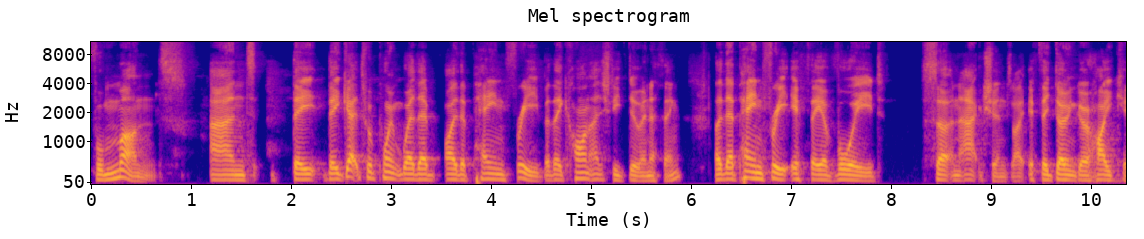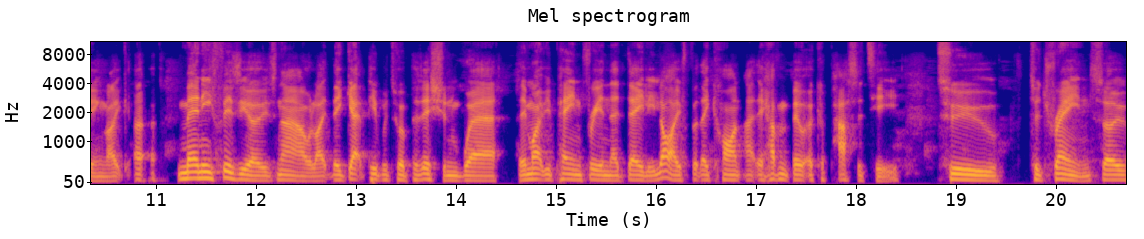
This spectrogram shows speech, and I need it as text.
for months and they they get to a point where they're either pain free but they can't actually do anything. Like they're pain free if they avoid certain actions like if they don't go hiking like uh, many physios now like they get people to a position where they might be pain free in their daily life but they can't they haven't built a capacity to to train. So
